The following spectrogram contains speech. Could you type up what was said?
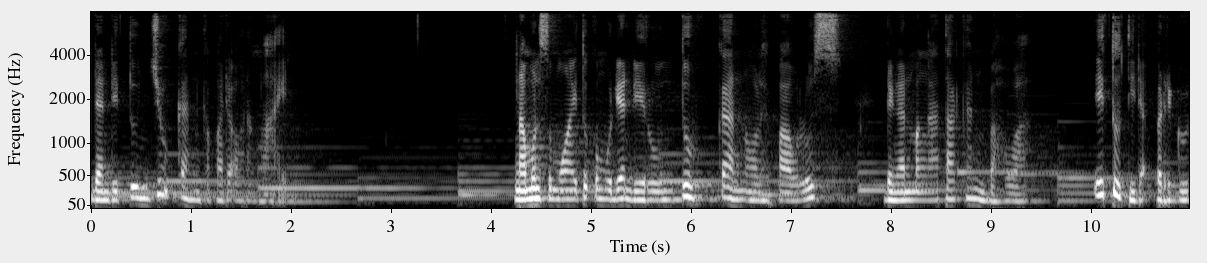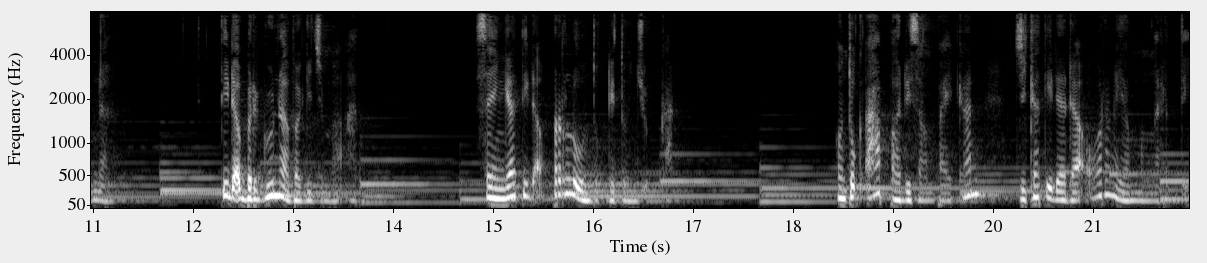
dan ditunjukkan kepada orang lain. Namun semua itu kemudian diruntuhkan oleh Paulus dengan mengatakan bahwa itu tidak berguna, tidak berguna bagi jemaat, sehingga tidak perlu untuk ditunjukkan. Untuk apa disampaikan jika tidak ada orang yang mengerti?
